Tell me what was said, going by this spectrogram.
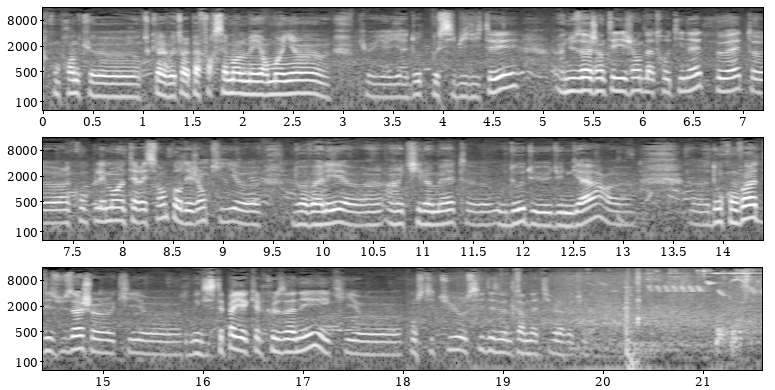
faire comprendre que, en tout cas, la voiture n'est pas forcément le meilleur moyen, qu'il y a, d'autres possibilités. Un usage intelligent de la trottinette peut être un complément intéressant pour des gens qui doivent aller à un kilomètre ou deux d'une gare. donc on voit des usages qui n'existaient pas il y a quelques années et qui constituent aussi des alternatives à la voiture.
